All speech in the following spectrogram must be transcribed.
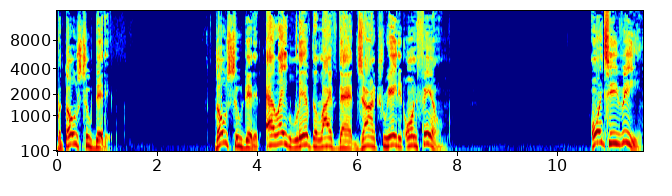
but those two did it. Those two did it. LA lived the life that John created on film. On TV.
